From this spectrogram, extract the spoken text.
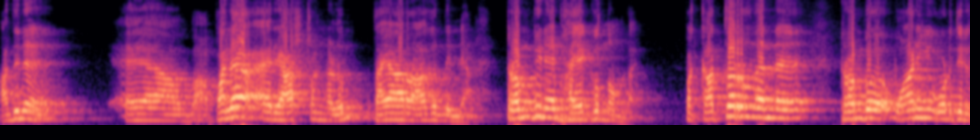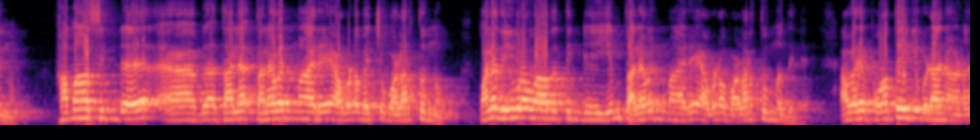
അതിന് പല രാഷ്ട്രങ്ങളും തയ്യാറാകുന്നില്ല. ട്രംപിനെ ഭയക്കുന്നുണ്ട്. ഇപ്പൊ ഖത്തർ തന്നെ ട്രംപ് വാണിംഗ് കൊടുത്തിരുന്നു. ഹമാസിന്റെ തല തലവന്മാരെ അവിടെ വെച്ച് വളർത്തുന്നു. പല തീവ്രവാദത്തിന്റെയും തലവന്മാരെ അവിടെ വളർത്തുന്നതിന് അവരെ പുറത്തേക്ക് വിടാനാണ്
